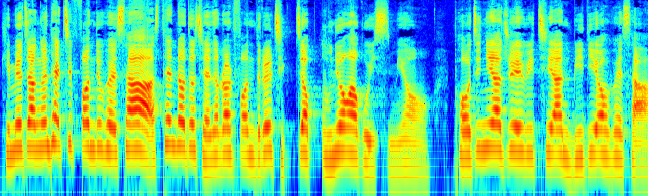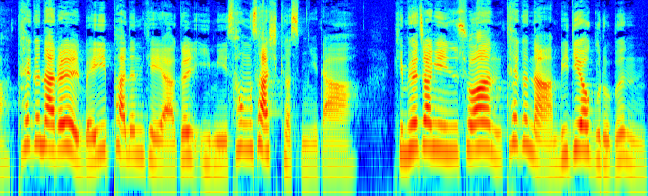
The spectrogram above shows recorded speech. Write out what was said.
김 회장은 헤지펀드 회사 스탠더드 제너럴 펀드를 직접 운영하고 있으며 버지니아주에 위치한 미디어 회사 테그나를 매입하는 계약을 이미 성사시켰습니다. 김 회장이 인수한 테그나 미디어 그룹은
